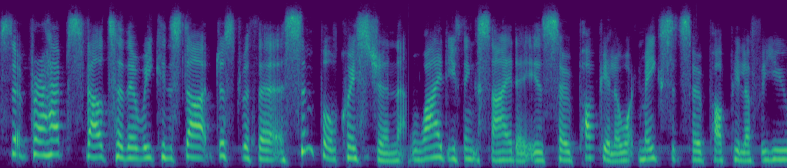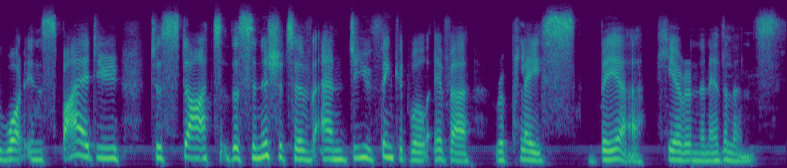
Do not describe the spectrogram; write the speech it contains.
so perhaps Walter, that we can start just with a simple question. Why do you think cider is so popular? What makes it so popular for you? What inspired you to start this initiative? And do you think it will ever replace beer here in the Netherlands?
